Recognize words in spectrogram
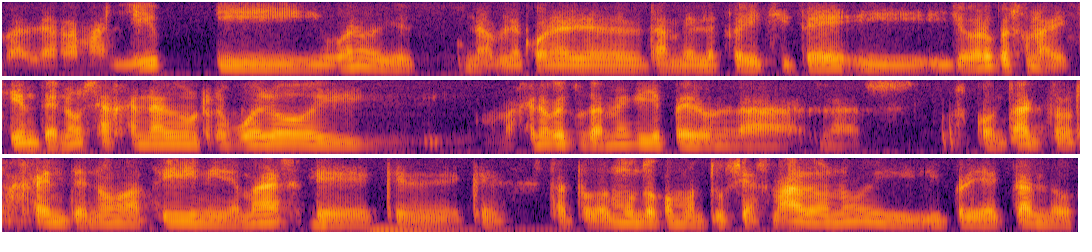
Valderrama Lip y bueno, yo hablé con él también, le felicité y, yo creo que es una aliciente, ¿no? Se ha generado un revuelo y, imagino que tú también, que pero la, las, los contactos, la gente, ¿no? Afín y demás, que, que, está todo el mundo como entusiasmado, ¿no? Y, proyectando.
